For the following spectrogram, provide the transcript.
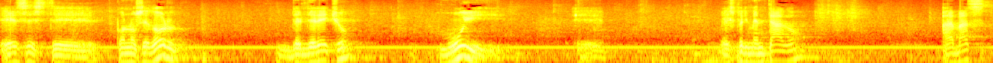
es este conocedor del derecho, muy eh, experimentado, además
